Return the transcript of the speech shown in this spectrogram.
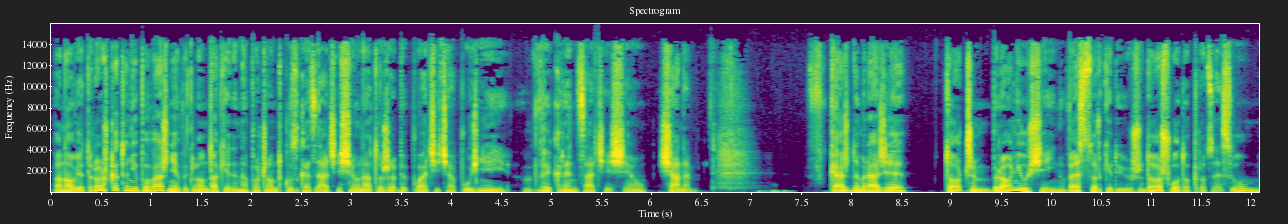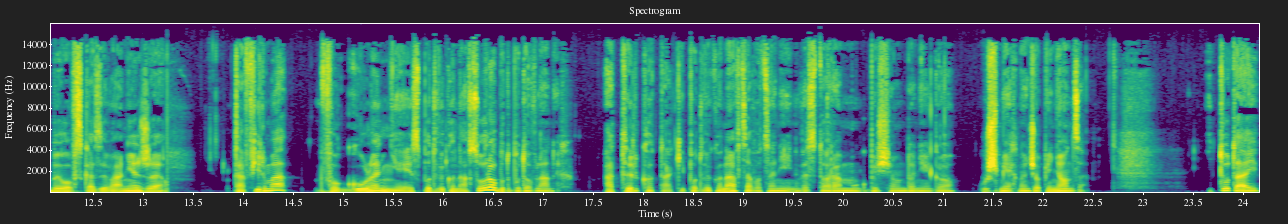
panowie, troszkę to niepoważnie wygląda, kiedy na początku zgadzacie się na to, żeby płacić, a później wykręcacie się sianem. W każdym razie to, czym bronił się inwestor, kiedy już doszło do procesu, było wskazywanie, że ta firma w ogóle nie jest podwykonawcą robót budowlanych, a tylko taki podwykonawca w ocenie inwestora mógłby się do niego uśmiechnąć o pieniądze. I tutaj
